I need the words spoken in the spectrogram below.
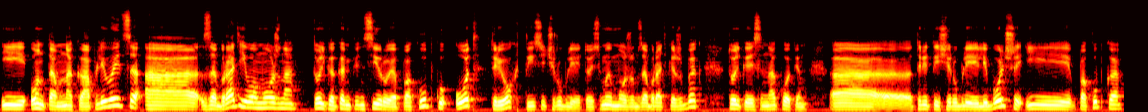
и он там накапливается, а забрать его можно только компенсируя покупку от 3000 рублей. То есть мы можем забрать кэшбэк только если накопим а, 3000 рублей или больше, и покупка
